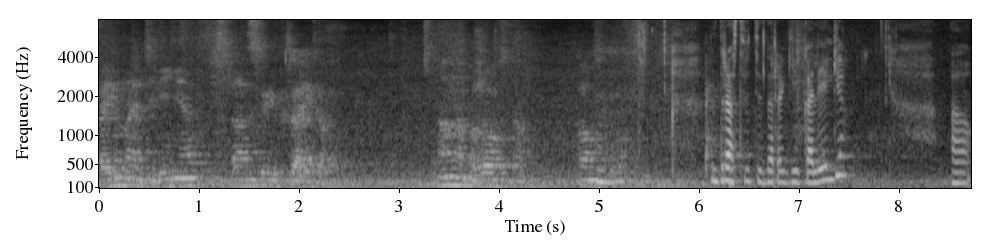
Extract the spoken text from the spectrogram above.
районное отделение станции Харьков. Анна, пожалуйста, вам слово. Здравствуйте, дорогие коллеги. А,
